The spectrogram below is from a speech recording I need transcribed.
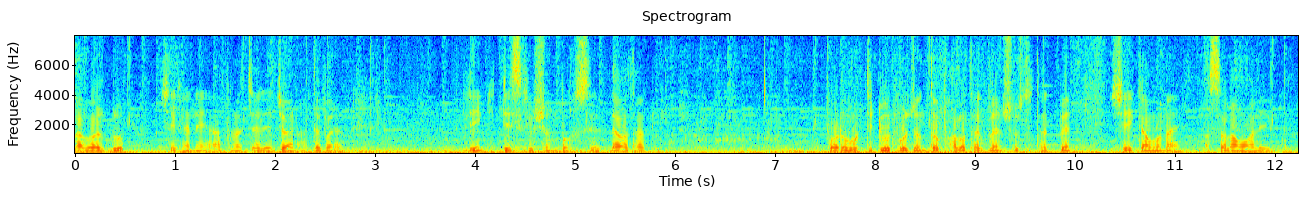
lover group সেখানে আপনারা চাইলে জয়েন হতে পারেন। লিঙ্ক ডিসক্রিপশন বক্সে দেওয়া থাকল। পরবর্তী ট্যুর পর্যন্ত ভালো থাকবেন, সুস্থ থাকবেন, সেই কামনায় আসসালামু আলাইকুম।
